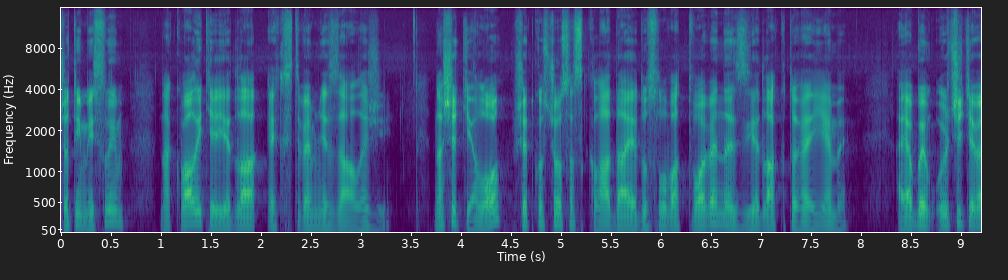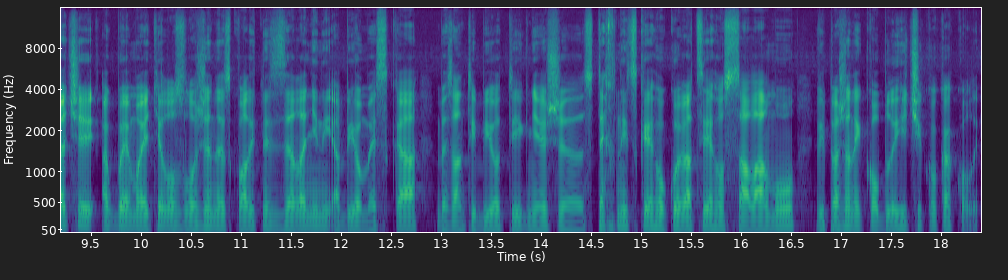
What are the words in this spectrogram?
Čo tým myslím? Na kvalite jedla extrémne záleží. Naše telo, všetko z čoho sa skladá, je doslova tvorené z jedla, ktoré jeme. A ja budem určite radšej, ak bude moje telo zložené z kvalitnej zeleniny a biomeska bez antibiotík, než e, z technického kuracieho salámu, vypraženej koblihy či Coca-Coly.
